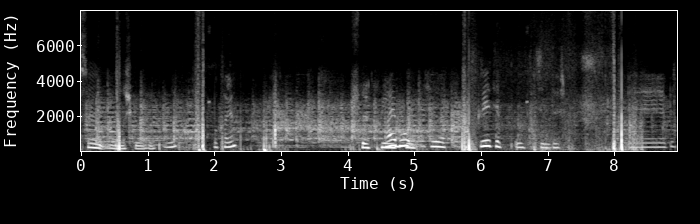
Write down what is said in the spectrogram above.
Sen yanlış gördün. Bakayım. İşte Hayır bu 1200. şey upgrade yapmak içindir. Ee, biz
